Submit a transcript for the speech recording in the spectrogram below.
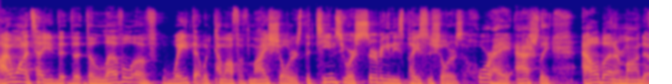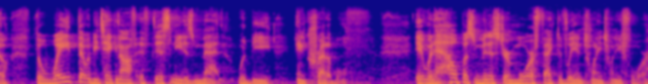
I want to tell you that the, the level of weight that would come off of my shoulders, the teams who are serving in these places' shoulders, Jorge, Ashley, Alba, and Armando, the weight that would be taken off if this need is met would be incredible. It would help us minister more effectively in 2024.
